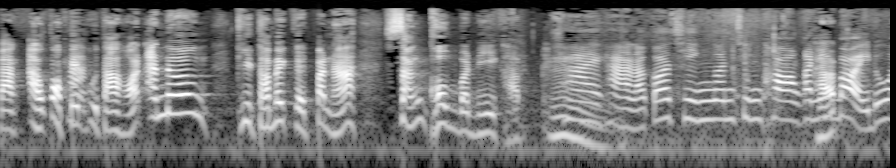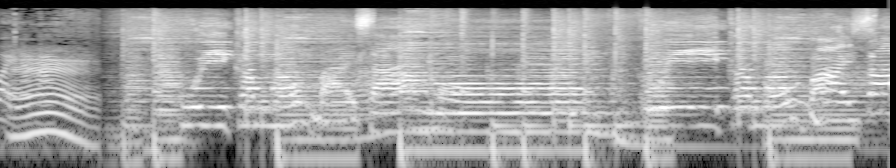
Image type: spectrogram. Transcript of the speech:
บ้างเอาก็เป็นค่ะอุทาหรณ์อันหนึง ที่ทำให้เกิดปัญหาสังคมวันนี้ครับ ใช่ค่ะ แล้วก็ชิงเงินชิงทองกันครันี่บ่อยด้วยนะคะเออคุยขโมงบ่ายสามโมง คุ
